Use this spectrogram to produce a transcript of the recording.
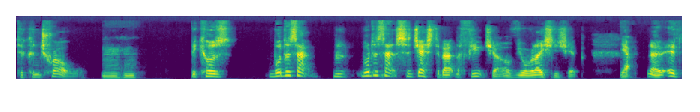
to control. Mm-hmm. because what does that what does that suggest about the future of your relationship Yeah. You know, it,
